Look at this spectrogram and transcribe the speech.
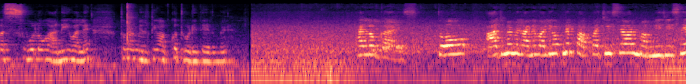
बस वो लोग आने ही वाले तो मैं मिलती हूँ आपको थोड़ी देर में। हेलो गाइस तो आज मैं मिलाने वाली हूँ अपने पापा जी से और मम्मी जी से।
